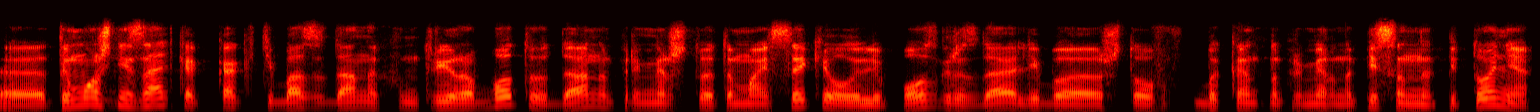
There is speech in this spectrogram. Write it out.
э, ты можешь не знать, как, как эти базы данных внутри работают, да, например, что это MySQL или Postgres, да, либо что бэкэнд, например, написан на Python,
